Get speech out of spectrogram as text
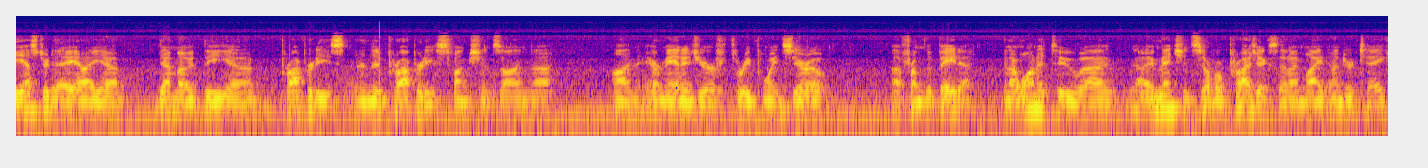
yesterday I uh, demoed the uh, properties, the new properties functions on uh, on Air Manager 3.0 uh, from the beta, and I wanted to. Uh, I mentioned several projects that I might undertake,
